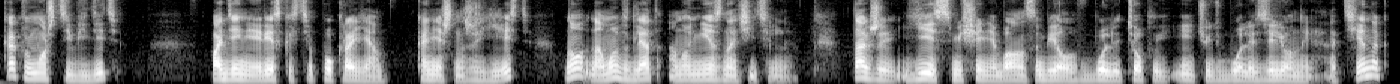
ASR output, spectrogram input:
Как вы можете видеть, падение резкости по краям, конечно же, есть, но, на мой взгляд, оно незначительное. Также есть смещение баланса белого в более теплый и чуть более зеленый оттенок,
